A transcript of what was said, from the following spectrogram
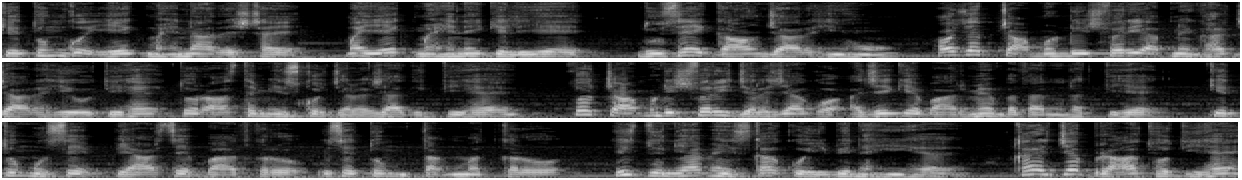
कि तुमको एक महीना रेस्ट है, मैं एक महीने के लिए दूसरे गाँव जा रही हूँ। और जब चामुंडेश्वरी अपने घर जा रही होती है तो रास्ते में इसको जलजा दिखती है। तो चामुंडेश्वरी जलजा को अजय के बारे में बताने लगती है कि तुम उसे प्यार से बात करो, उसे तुम तंग मत करो। इस दुनिया में इसका कोई भी नहीं है। खैर, जब रात होती है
